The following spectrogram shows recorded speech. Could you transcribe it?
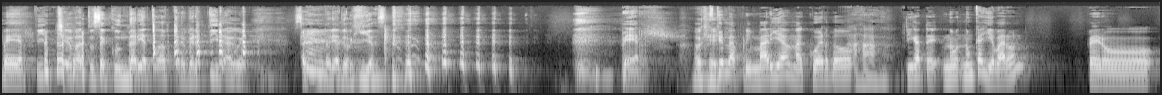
ver. Pinche va, tu secundaria toda pervertida, güey. Secundaria de orgías. Ver. Es que en la primaria me acuerdo. Ajá. Fíjate, no, nunca llevaron, pero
